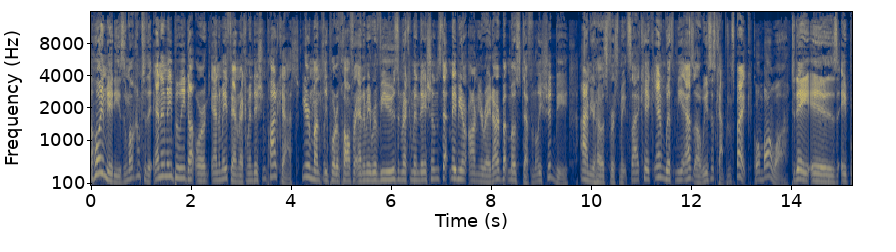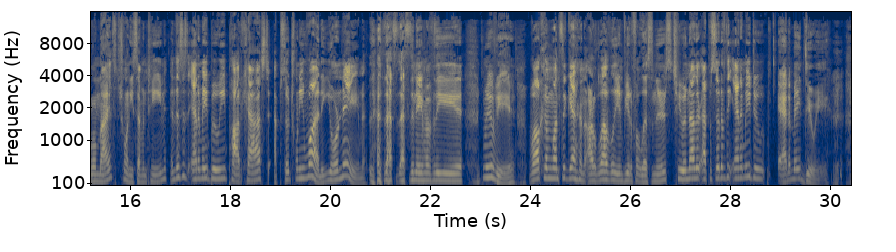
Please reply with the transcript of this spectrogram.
Ahoy, mateys, and welcome to the AnimeBuoy.org Anime Fan Recommendation Podcast, your monthly port of call for anime reviews and recommendations that maybe aren't on your radar, but most definitely should be. I'm your host, First Mate Sidekick, and with me, as always, is Captain Spike. Konbanwa. Today is April 9th, 2017, and this is Anime Buoy Podcast, episode 21, Your Name. that's, that's the name of the movie. Welcome once again, our lovely and beautiful listeners, to another episode of the Anime Do Anime Dewey.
